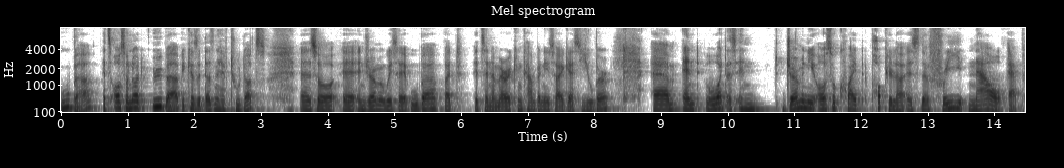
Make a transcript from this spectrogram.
Uber. It's also not Uber because it doesn't have two dots. Uh, so uh, in German we say Uber, but it's an American company, so I guess Uber. Um, and what is in Germany also quite popular is the Free Now app.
